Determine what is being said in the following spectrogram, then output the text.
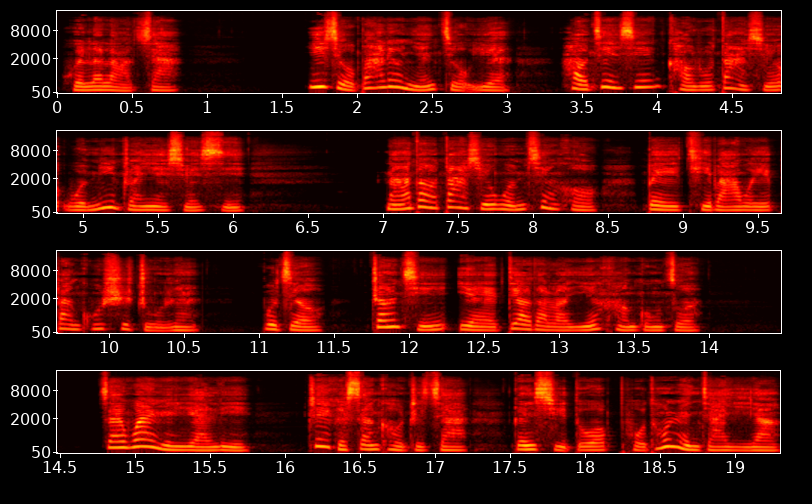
回了老家。一九八六年九月，郝建新考入大学文秘专业学习。拿到大学文凭后，被提拔为办公室主任。不久，张琴也调到了银行工作。在外人眼里，这个三口之家跟许多普通人家一样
